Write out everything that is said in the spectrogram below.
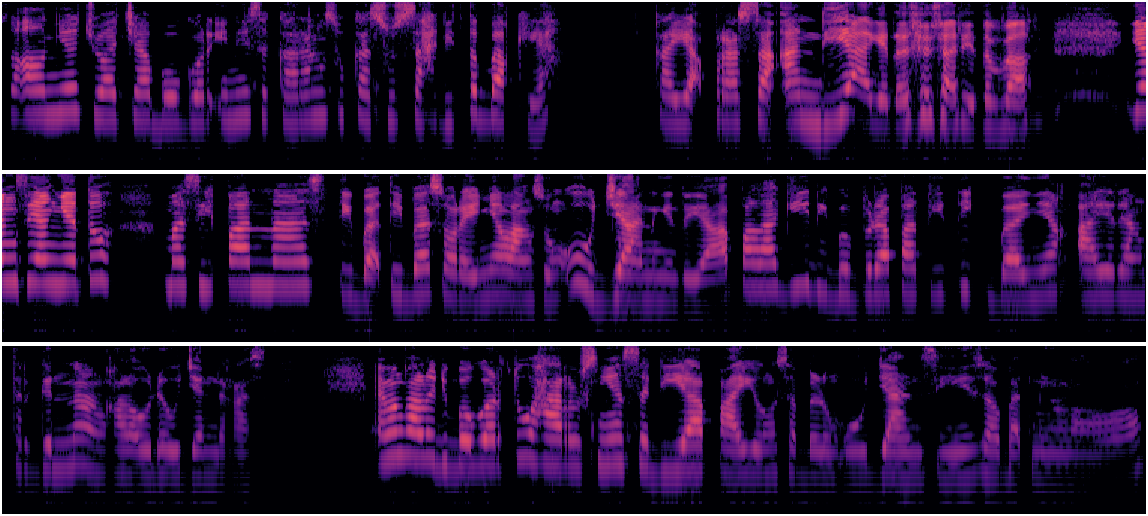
Soalnya cuaca Bogor ini sekarang suka susah ditebak ya. Kayak perasaan dia gitu susah ditebak. Yang siangnya tuh masih panas Tiba-tiba sorenya langsung hujan gitu ya. Apalagi di beberapa titik banyak air yang tergenang kalau udah hujan deras. Emang kalau di Bogor tuh harusnya sedia payung sebelum hujan sih Sobat Milo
